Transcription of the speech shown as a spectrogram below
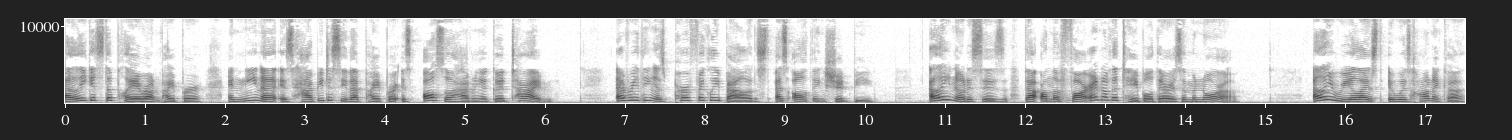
Ellie gets to play around Piper, and Nina is happy to see that Piper is also having a good time. Everything is perfectly balanced, as all things should be. Ellie notices that on the far end of the table there is a menorah. Ellie realized it was Hanukkah,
